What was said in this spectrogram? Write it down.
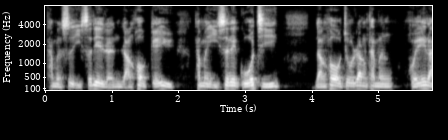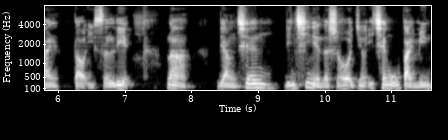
他们是以色列人，然后给予他们以色列国籍，然后就让他们回来到以色列。那两千零七年的时候，已经有一千五百名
